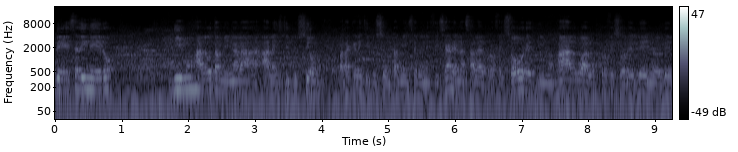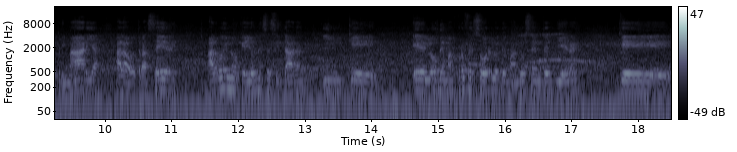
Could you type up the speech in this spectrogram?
de ese dinero, dimos algo también a la, a la institución, para que la institución también se beneficiara. En la sala de profesores dimos algo a los profesores de, de primaria, a la otra sede algo en lo que ellos necesitaran y que eh, los demás profesores, los demás docentes vieran que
